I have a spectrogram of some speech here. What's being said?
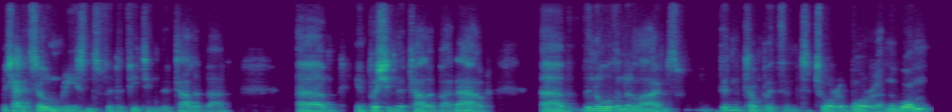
which had its own reasons for defeating the Taliban, um, in pushing the Taliban out, uh, the Northern Alliance didn't come with them to Tora Bora, and the one,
